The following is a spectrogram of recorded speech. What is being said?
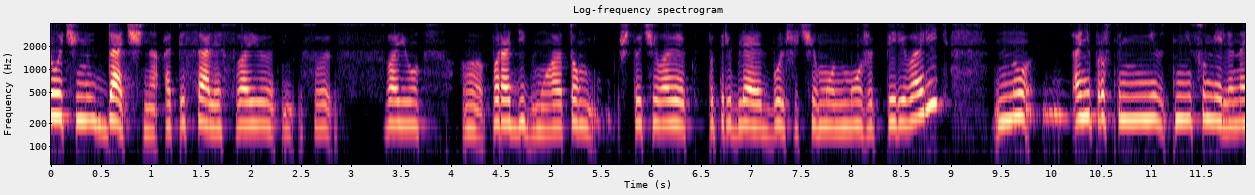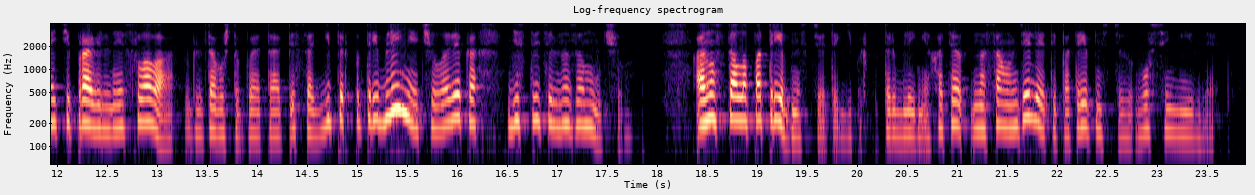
очень удачно описали свою, свою парадигму о том, что человек потребляет больше, чем он может переварить, но они просто не, не сумели найти правильные слова для того, чтобы это описать. Гиперпотребление человека действительно замучило. Оно стало потребностью, это гиперпотребление, хотя на самом деле этой потребностью вовсе не является.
